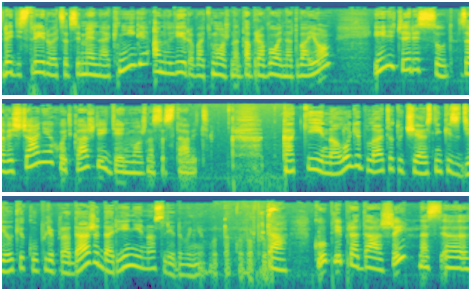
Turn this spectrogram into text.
регистрируется в земельной книге, аннулировать можно добровольно вдвоем или через суд. Завещание хоть каждый день можно составить. Какие налоги платят участники сделки купли-продажи, дарения и наследования? Вот такой вопрос. Да, купли-продажи, э,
